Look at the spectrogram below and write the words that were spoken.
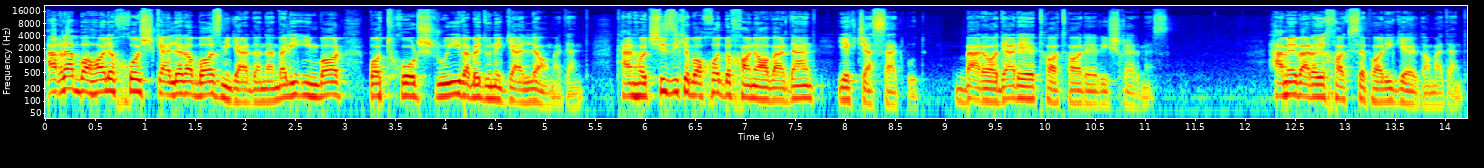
اغلب با حال خوش گله را باز میگرداندند ولی این بار با ترش رویی و بدون گله آمدند. تنها چیزی که با خود به خانه آوردند یک جسد بود. برادر تاتار ریش قرمز. همه برای خاک سپاری گرد آمدند.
